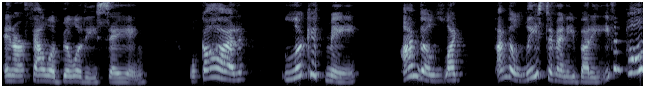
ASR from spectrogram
and our fallibility, saying, "Well, God, look at me. I'm the like I'm the least of anybody." Even Paul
